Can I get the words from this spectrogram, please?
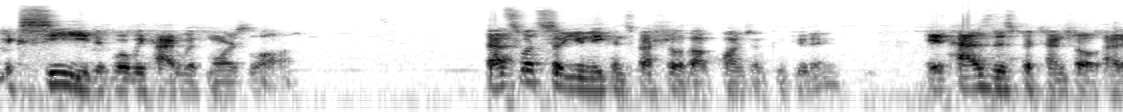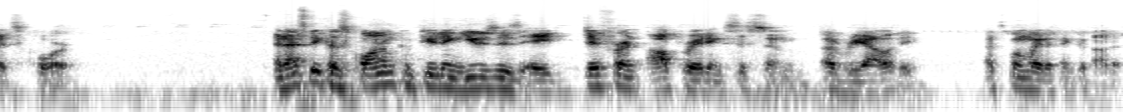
exceed what we had with Moore's Law? That's what's so unique and special about quantum computing. It has this potential at its core. And that's because quantum computing uses a different operating system of reality. That's one way to think about it.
